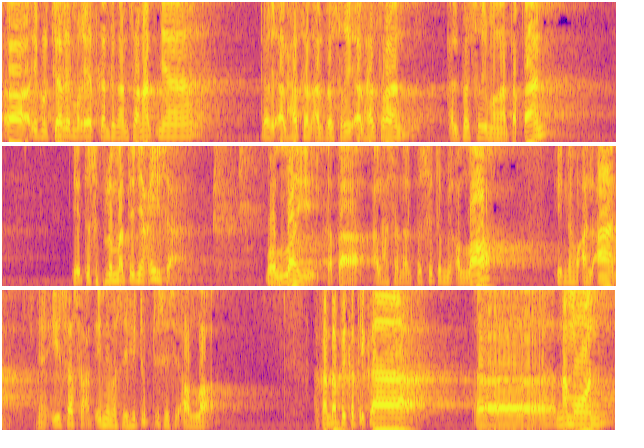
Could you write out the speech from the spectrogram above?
uh, Ibnu Jarir meriatkan dengan sanatnya dari Al Hasan Al Basri Al Hasan Al Basri mengatakan yaitu sebelum matinya Isa. Wallahi kata Al Hasan Al Basri demi Allah innahu al-an. Isa saat ini masih hidup di sisi Allah akan tapi ketika e, namun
